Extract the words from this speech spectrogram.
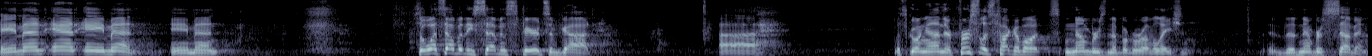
Amen and amen. Amen. So, what's up with these seven spirits of God? Uh, what's going on there? First, let's talk about numbers in the book of Revelation. The number seven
